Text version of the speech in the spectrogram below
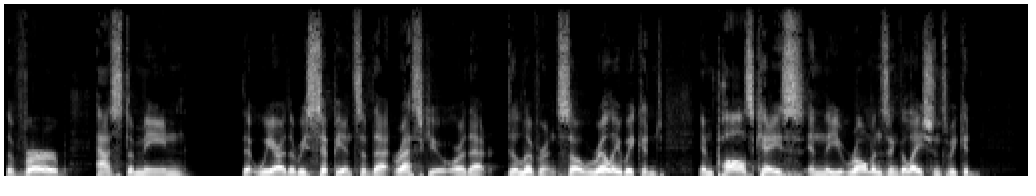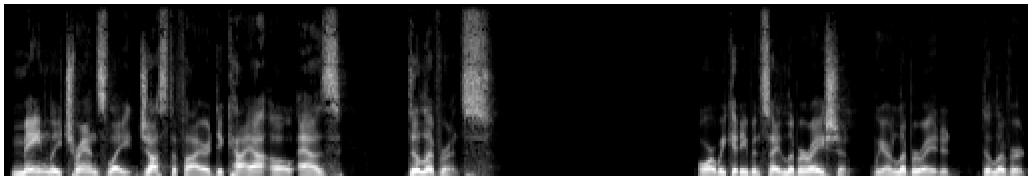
the verb, has to mean that we are the recipients of that rescue or that deliverance. So really we could in Paul's case in the Romans and Galatians we could mainly translate justify or dikaiao as deliverance. Or we could even say liberation. We are liberated, delivered.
